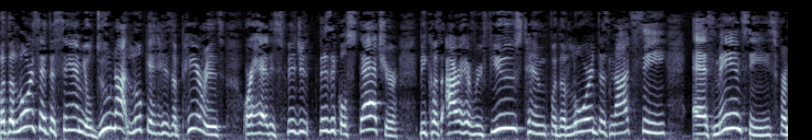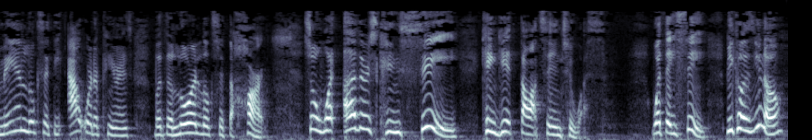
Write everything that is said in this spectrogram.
but the Lord said to Samuel, do not look at his appearance or at his physical stature because I have refused him for the Lord does not see as man sees for man looks at the outward appearance, but the Lord looks at the heart. So what others can see can get thoughts into us. What they see. Because, you know,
